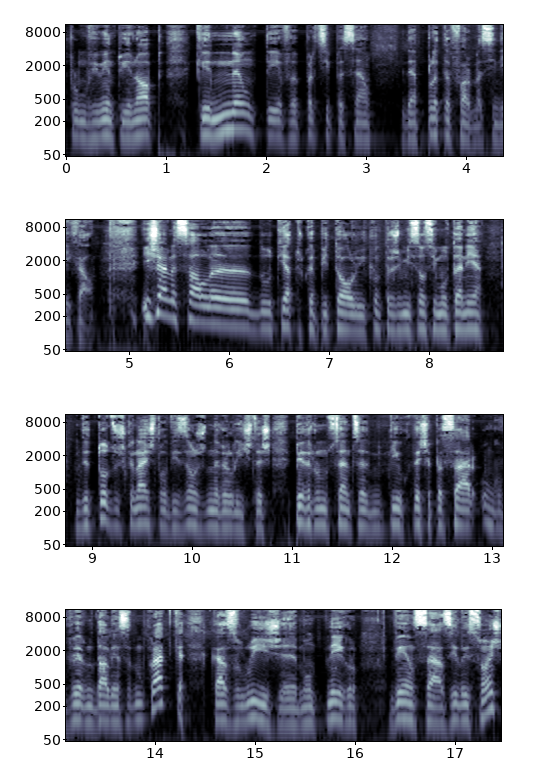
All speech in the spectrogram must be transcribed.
pelo movimento INOP, que não teve a participação da plataforma sindical. E já na sala do Teatro Capitólio e com transmissão simultânea de todos os canais de televisão generalistas, Pedro Nuno Santos admitiu que deixa passar um governo da Aliança Democrática, caso Luís Montenegro vença as eleições,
